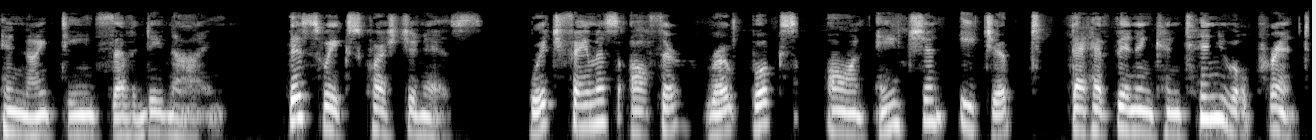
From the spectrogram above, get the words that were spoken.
in 1979. This week's question is Which famous author wrote books on ancient Egypt that have been in continual print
